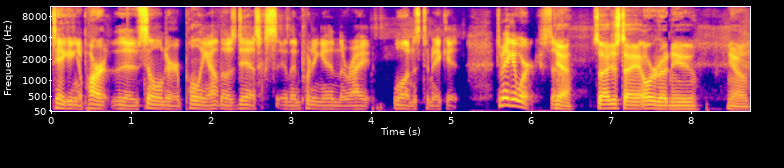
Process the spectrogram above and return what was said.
taking apart the cylinder, pulling out those discs, and then putting in the right ones to make it to make it work. So Yeah. So I just I ordered a new, you know,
